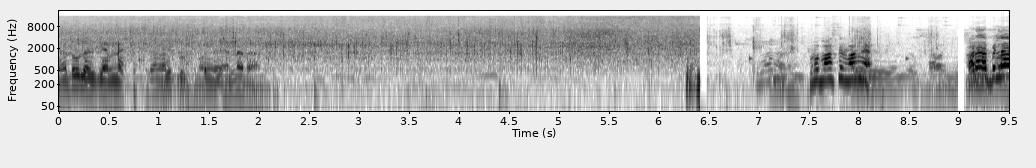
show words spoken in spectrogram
நடுவில் இருக்கு எண்ணெய். என்ன தான் ப்ரோ மாஸ்டர் வாங்க. அடா பிள்ளை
